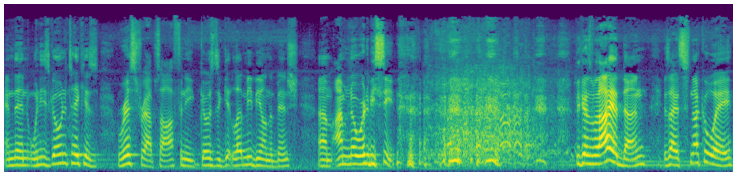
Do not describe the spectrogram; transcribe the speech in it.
and then when he's going to take his wrist straps off, and he goes to get let me be on the bench, um, I'm nowhere to be seen. because what I had done is I had snuck away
